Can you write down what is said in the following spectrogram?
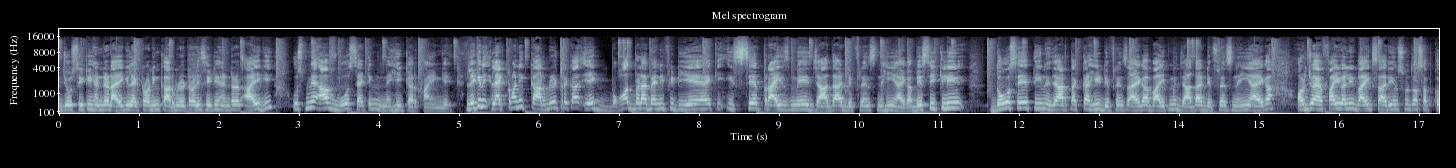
जो सी टी हंड्रेड आएगी इलेक्ट्रॉनिक कार्बोरेटर वाली सी टी हंड्रेड आएगी, उसमें आप वो सेटिंग नहीं कर पाएँगे। लेकिन इलेक्ट्रॉनिक कार्बोरेटर का एक बहुत बड़ा बेनिफिट ये है कि इससे प्राइस में ज़्यादा डिफरेंस नहीं आएगा। बेसिकली दो से तीन हज़ार तक का ही डिफरेंस आएगा बाइक में ज़्यादा डिफरेंस नहीं आएगा, और जो एफ़ आई वाली बाइक्स आ रही है, उसमें तो सबको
